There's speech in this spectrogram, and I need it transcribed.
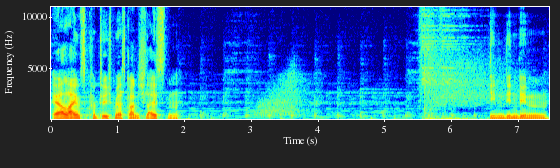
Airlines könnte ich mir das gar nicht leisten. Den, den, den.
